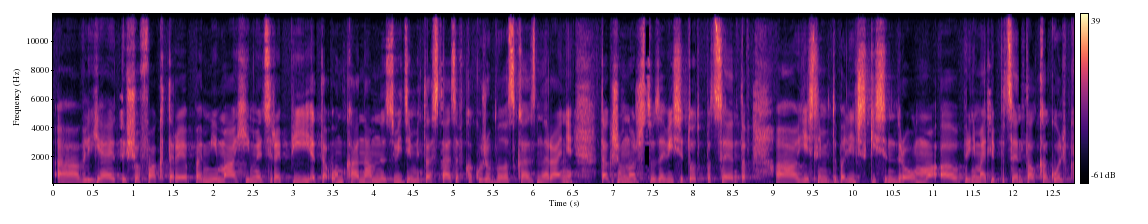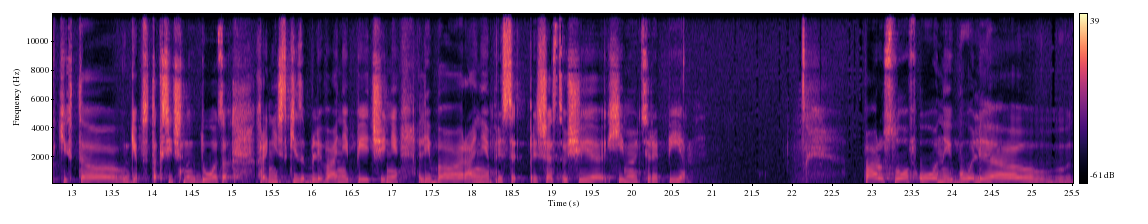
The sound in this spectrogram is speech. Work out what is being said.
а, влияют еще факторы помимо химиотерапии. Это онкоанамнез в виде метастазов, как уже было сказано ранее. Также множество зависит от пациентов. А, есть ли метаболический синдром, а, принимает ли пациент алкоголь в каких-то гепатотоксичных дозах, хронические заболевания печени, либо ранее предшествующие химиотерапии. Пару слов о наиболее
